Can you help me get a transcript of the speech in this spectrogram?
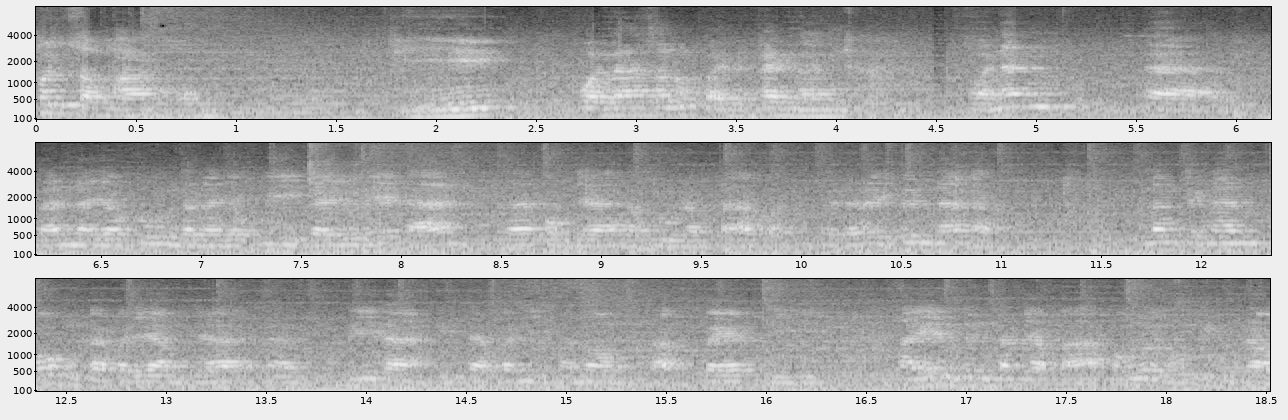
พฤษภาคมที่วันนั้นสรุปไปเป็นแค่นั้นวันนั้นท่านนายกรุ่นท่านนายกวีใจอยู่ในการและผมจะเอาดูลำตาก่อนจะได้ขึ้นนะครับ หลังจากนั้นผมก็พยายามจะตีทางที่จะปณีมานอมรับแบบดี ให้เห็นถึงศักยภาพของเรื่องของที่เรา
